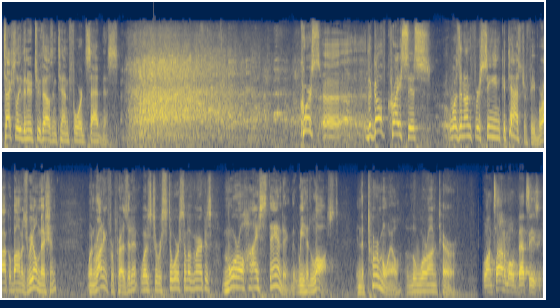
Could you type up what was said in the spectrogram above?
It's actually the new 2010 Ford Sadness. of course, uh, the Gulf crisis was an unforeseen catastrophe. Barack Obama's real mission when running for president was to restore some of America's moral high standing that we had lost in the turmoil of the war on terror. Guantanamo, that's easy.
